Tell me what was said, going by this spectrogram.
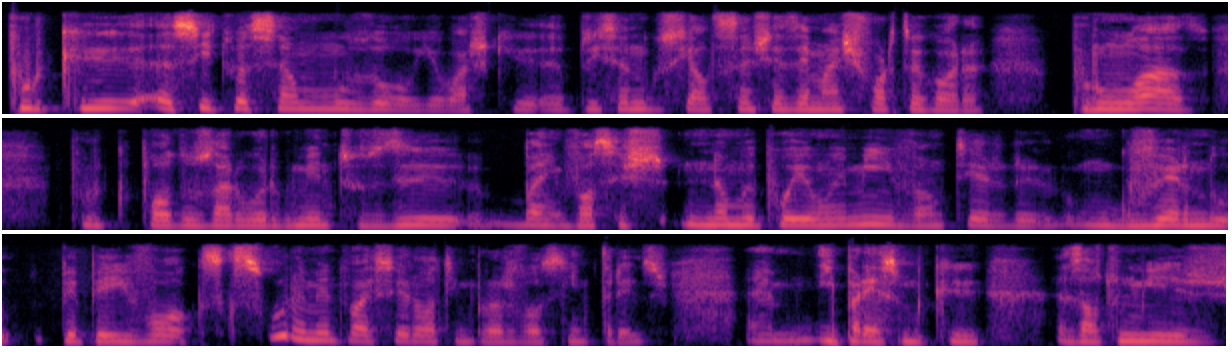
porque a situação mudou e eu acho que a posição negocial de Sanchez é mais forte agora. Por um lado, porque pode usar o argumento de, bem, vocês não me apoiam a mim, vão ter um governo PP e Vox que seguramente vai ser ótimo para os vossos interesses. Um, e parece-me que as autonomias,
